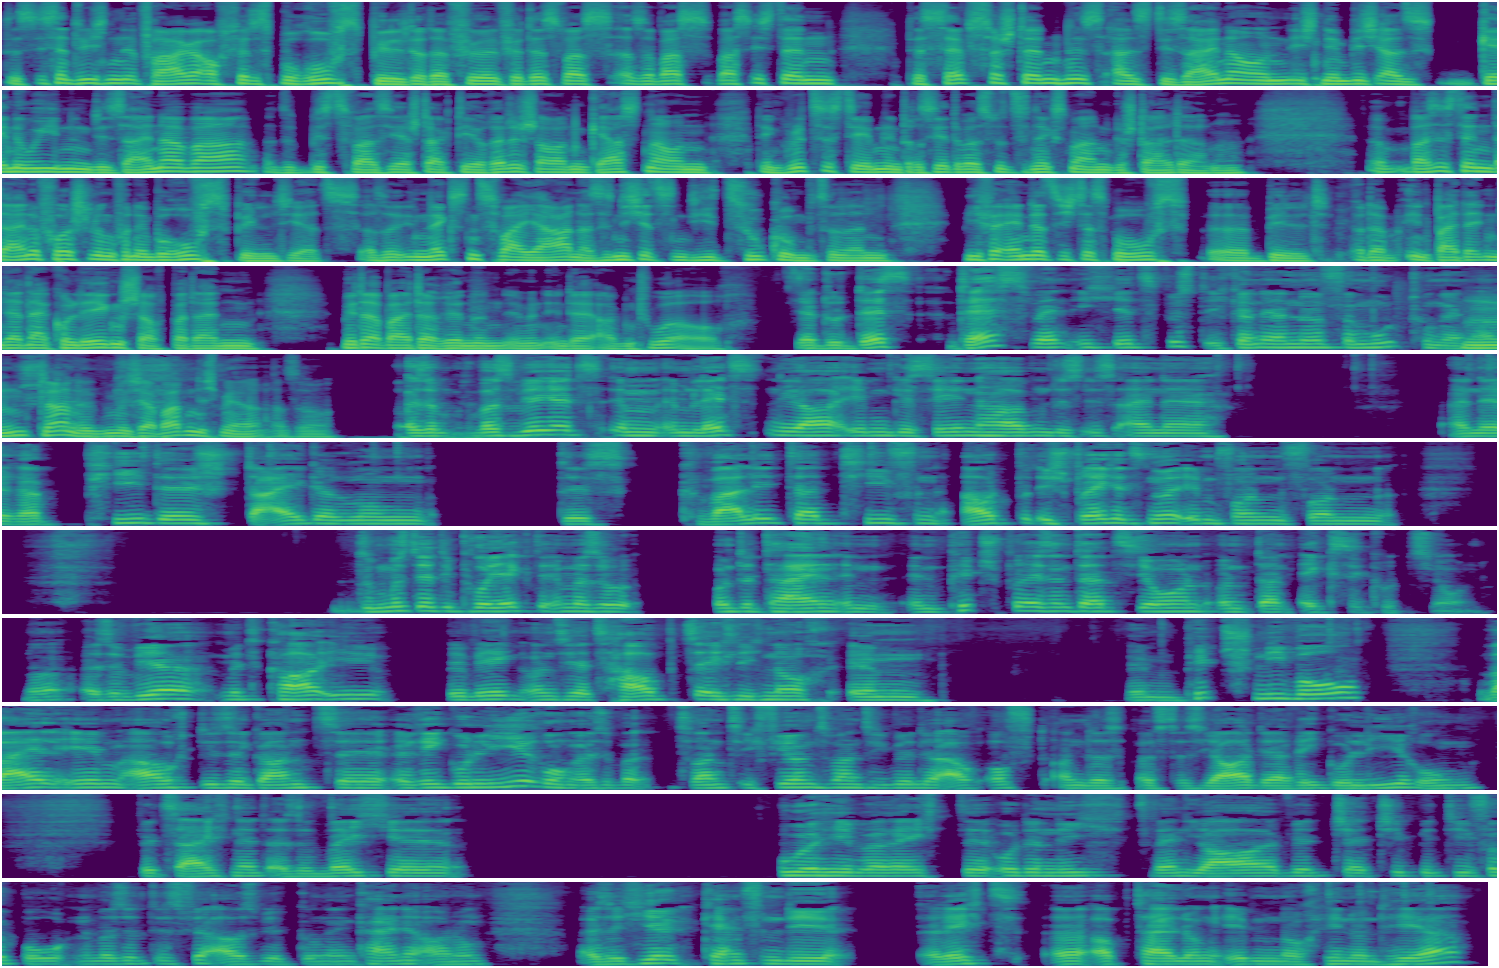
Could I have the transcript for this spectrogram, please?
Das ist natürlich eine Frage auch für das Berufsbild oder für, für das, was, also was, was ist denn das Selbstverständnis als Designer? Und ich nehme dich als genuinen Designer wahr. Also du bist zwar sehr stark theoretisch auch an Gerstner und den Grid-Systemen interessiert, aber es wird zunächst mal ein Gestalter. Ne? Ähm, was ist denn deine Vorstellung von dem Berufsbild jetzt? Also in den nächsten zwei Jahren, also nicht jetzt in die Zukunft, sondern wie verändert sich das Berufsbild? Oder in, bei der, in deiner Kollegenschaft, bei deinen Mitarbeiterinnen in, in der Agentur auch? Ja, du, das, das, wenn ich jetzt wüsste, ich kann ja nur Vermutungen mhm, Klar, mich erwarten nicht mehr. Also. also was wir jetzt im, im letzten Jahr eben gesehen haben, das ist eine, eine rapide Steigerung des qualitativen Output. Ich spreche jetzt nur eben von, von, du musst ja die Projekte immer so unterteilen in, in Pitch-Präsentation und dann Exekution. Ne? Also wir mit KI bewegen uns jetzt hauptsächlich noch im, im Pitch-Niveau, weil eben auch diese ganze Regulierung, also 2024 wird ja auch oft das, als das Jahr der Regulierung bezeichnet, also welche Urheberrechte oder nicht, wenn ja, wird ChatGPT verboten, was hat das für Auswirkungen, keine Ahnung. Also hier kämpfen die Rechtsabteilung eben noch hin und her.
